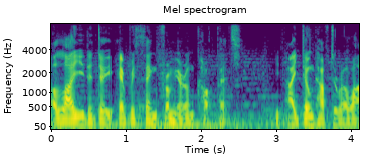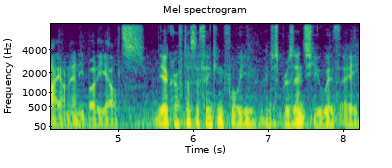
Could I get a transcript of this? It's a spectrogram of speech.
allow you to do everything from your own cockpit. I don't have to rely on anybody else. The aircraft does the thinking for you and just presents you with a,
